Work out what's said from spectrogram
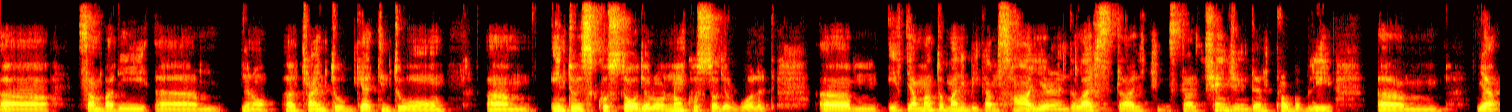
uh, somebody um, you know uh, trying to get into um, into his custodial or non-custodial wallet. Um, if the amount of money becomes higher and the lifestyle starts changing, then probably um, yeah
